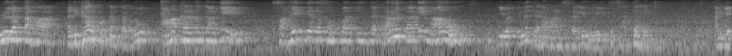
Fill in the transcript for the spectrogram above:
ಉಳ್ಳಂತಹ ಅಧಿಕಾರ ಕೊಟ್ಟಂಥವರು. ಆ ಕಾರಣಕ್ಕಾಗಿ, ಸಾಹಿತ್ಯದ ಸಂಪರ್ಕ ಇದ್ದ ಕಾರಣಕ್ಕಾಗಿ ನಾನು ಇವತ್ತಿನ ಜನಮಾನಸದಲ್ಲಿ ಉಳಿಲಿಕ್ಕೆ ಸಾಧ್ಯ ಆಯಿತು. ಹಂಗೆ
